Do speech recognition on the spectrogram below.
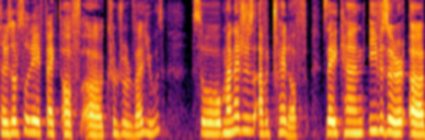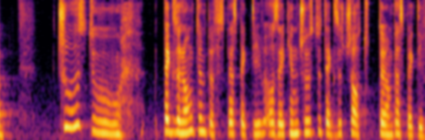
there is also the effect of uh, cultural values. So managers have a trade-off. They can either uh, choose to take the long-term perspective or they can choose to take the short-term perspective,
